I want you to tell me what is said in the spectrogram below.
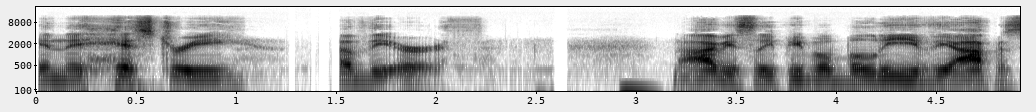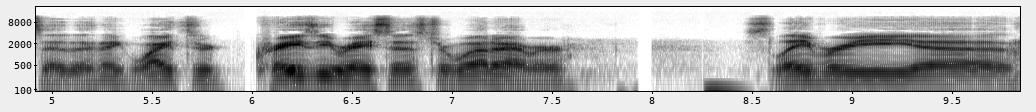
in the history of the earth. Now, obviously, people believe the opposite. They think whites are crazy racist or whatever. Slavery, uh,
